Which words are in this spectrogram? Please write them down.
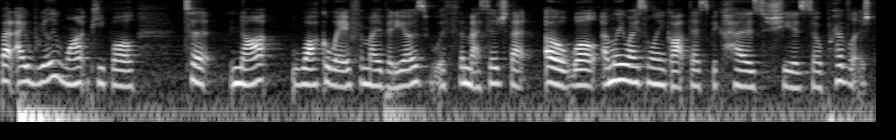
but i really want people to not walk away from my videos with the message that, oh, well, Emily Weiss only got this because she is so privileged.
